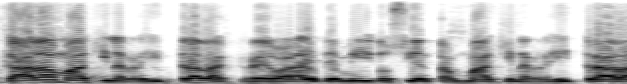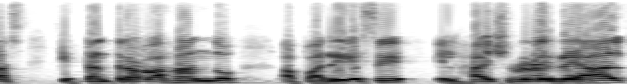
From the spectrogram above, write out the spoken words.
cada máquina registrada, alrededor de 1.200 máquinas registradas que están trabajando, aparece el hash rate real,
